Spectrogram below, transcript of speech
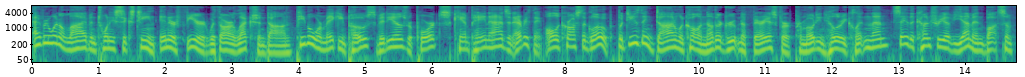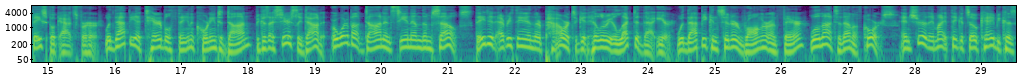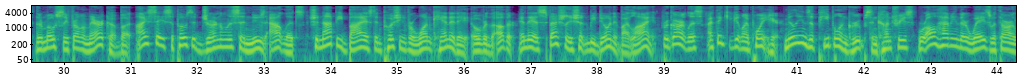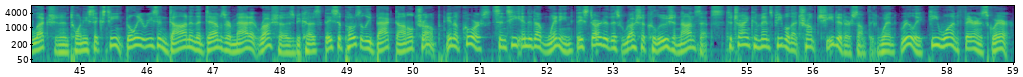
Everyone alive in 2016 interfered with our election, Don. People were making posts, videos, reports, campaign ads, and everything all across the globe. But do you think Don would call another group nefarious for promoting Hillary Clinton then? Say the country of Yemen bought some Facebook ads for her. Would that be a terrible thing according to Don? Because I seriously doubt it. Or what about Don and CNN themselves? They did everything in their power to get Hillary elected that year. Would that be considered wrong or unfair? Well, not to them, of course. And sure, they might think it's okay because they're most mostly from America, but I say supposed journalists and news outlets should not be biased in pushing for one candidate over the other, and they especially shouldn't be doing it by lying. Regardless, I think you get my point here. Millions of people and groups and countries were all having their ways with our election in 2016. The only reason Don and the Dems are mad at Russia is because they supposedly backed Donald Trump. And of course, since he ended up winning, they started this Russia collusion nonsense to try and convince people that Trump cheated or something, when really, he won fair and square.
